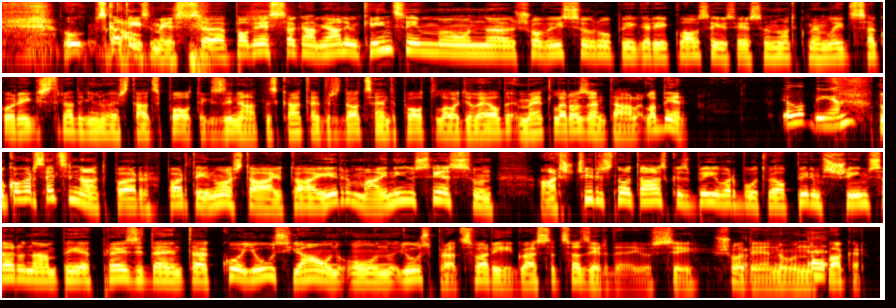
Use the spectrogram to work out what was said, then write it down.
Nu, skatīsimies. Nav. Paldies, sakām Jānim Kincim, un šo visu rūpīgi arī klausījusies un notikumiem līdz sako Rīgas Stradiņu Universitātes politikas zinātnes katedras docente politoloģa Lelde Metle Rozentāle. Labdien! Labdien! Nu, ko var secināt par partiju nostāju? Tā ir mainījusies un atšķiras no tās, kas bija varbūt vēl pirms šīm sarunām pie prezidenta. Ko jūs jaunu un jūsuprāt svarīgu esat sadzirdējusi šodien un eh, vakar?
